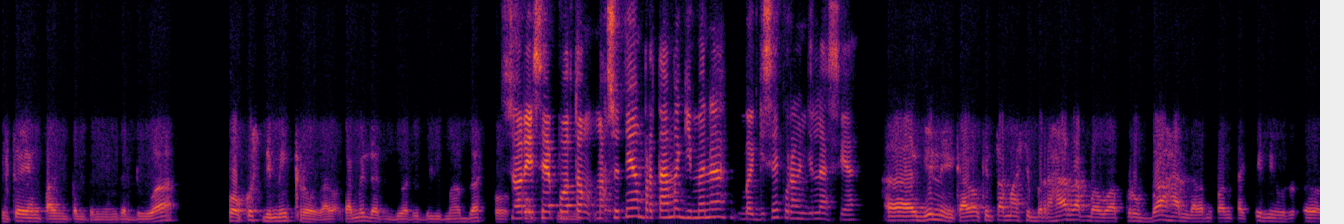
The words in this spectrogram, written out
Itu yang paling penting. Yang kedua, fokus di mikro. Kalau kami dari 2015 Sorry, saya potong. Maksudnya yang pertama gimana? Bagi saya kurang jelas ya. Uh, gini, kalau kita masih berharap bahwa perubahan dalam konteks ini uh,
